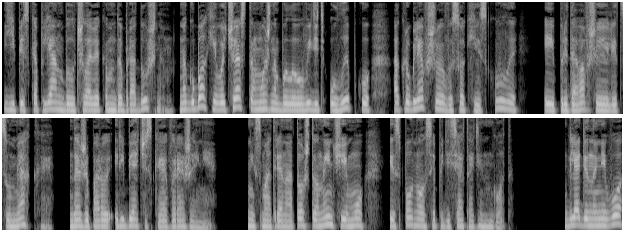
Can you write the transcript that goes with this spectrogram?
Епископ Ян был человеком добродушным, на губах его часто можно было увидеть улыбку, округлявшую высокие скулы и придававшее лицу мягкое, даже порой ребяческое выражение, несмотря на то, что нынче ему исполнился 51 год. Глядя на него,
